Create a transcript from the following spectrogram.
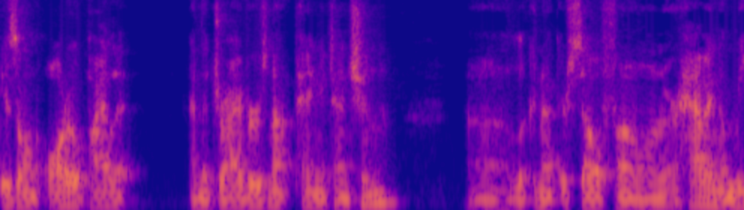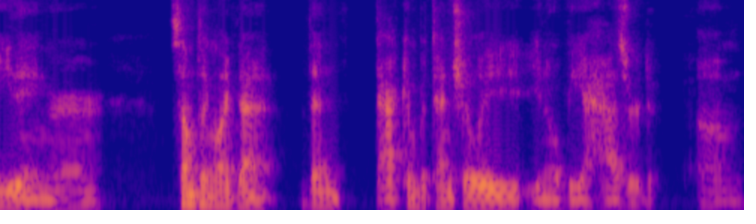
is on autopilot and the driver's not paying attention, uh, looking at their cell phone or having a meeting or something like that, then that can potentially, you know, be a hazard um,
